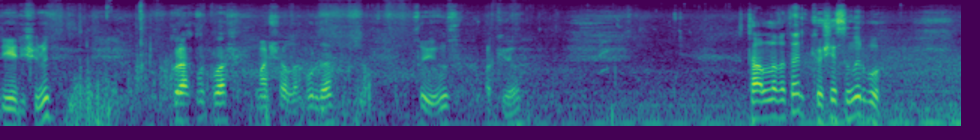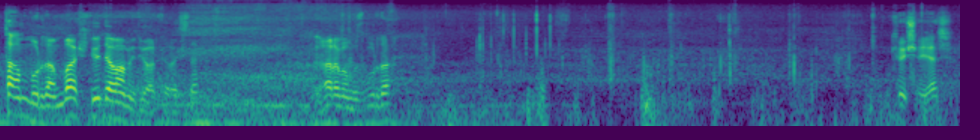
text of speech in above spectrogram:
diye düşünün. Kuraklık var. Maşallah burada suyumuz akıyor. Tarla zaten köşe sınır bu. Tam buradan başlıyor devam ediyor arkadaşlar. Arabamız burada. Köşe yer.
